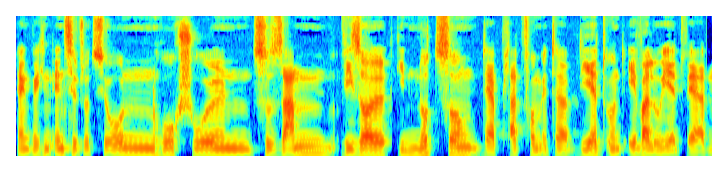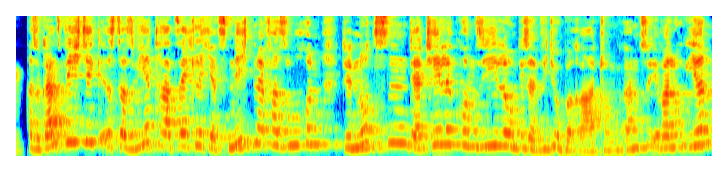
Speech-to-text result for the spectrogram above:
irgendwelchen Institutionen, Hochschulen zusammen? Wie soll die Nutzung der Plattform etabliert und evaluiert werden? Also ganz wichtig ist, dass wir tatsächlich jetzt nicht mehr versuchen, den Nutzen der Telekonsile und dieser Videoberatung ähm, zu evaluieren,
